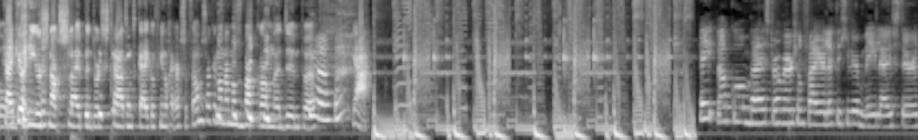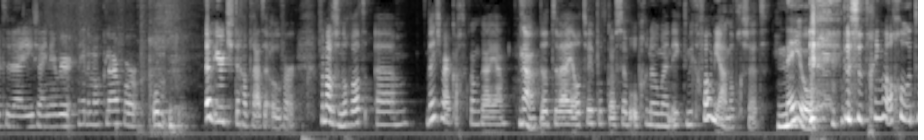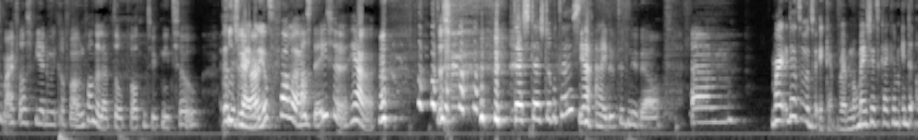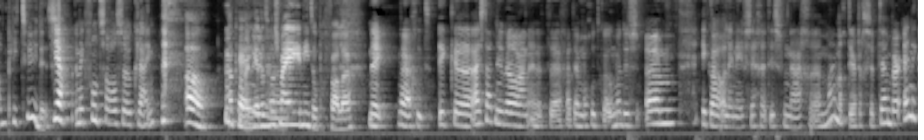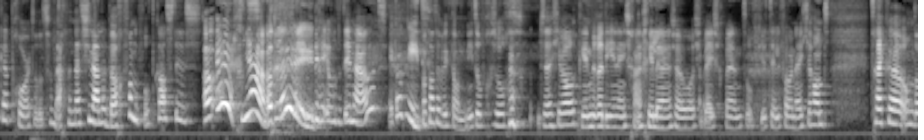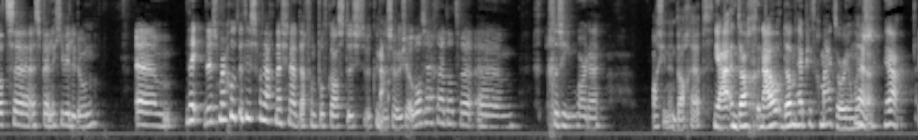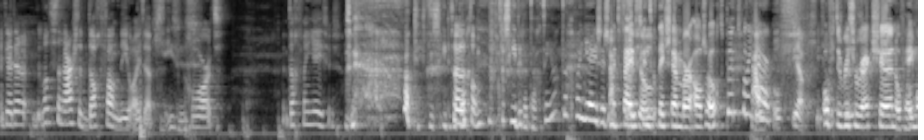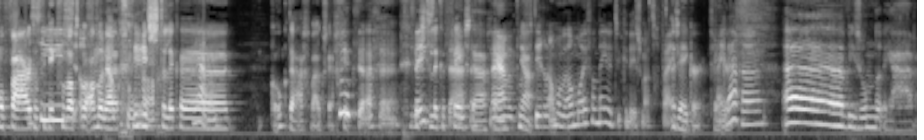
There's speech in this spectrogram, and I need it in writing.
Kijken. drie uur s'nachts sluipend door de straat om te kijken of je nog ergens een vuilniszak in andermans bak kan eh, dumpen. Ja. Ja. Hey, welkom bij Strawberries on Fire. Leuk dat je weer meeluistert. Wij zijn er weer helemaal klaar voor om een uurtje te gaan praten over van alles en nog wat. Ehm, weet je waar ik achter kwam, Gaia? Nou, Dat wij al twee podcasts hebben opgenomen en ik de microfoon niet aan had gezet. nee joh. Dus het ging wel goed, maar het was via de microfoon van de laptop, wat natuurlijk niet zo Dat goed is mij werkt niet opgevallen. als deze. Ja. dus Test, test, dubbel test. ja, hij doet het nu wel. Ehm, Maar dat, wat, ik heb, we hebben nog mee zitten kijken in de amplitudes. ja, en ik vond ze al zo klein. Oh, oké. Ja, dat was eh, mij niet opgevallen. Nee, nou ja, goed. Ik, eh, hij staat nu wel aan en het eh, gaat helemaal goed komen. Dus ehm, ik wou alleen even zeggen, het is vandaag maandag 30 september. En ik heb gehoord dat het vandaag de nationale dag van de podcast is. Oh, echt? Ja, Wat leuk. idee wat het inhoudt. Ik ook niet. Want dat heb ik dan niet opgezocht. Zeg je wel, kinderen die ineens gaan gillen en zo als je bezig bent. Of je telefoon uit je hand trekken omdat ze een spelletje willen doen. Ehm, nee, dus maar goed, het is vandaag de Nationale Dag van de Podcast. Dus we kunnen Nou. sowieso wel zeggen dat we ehm, gezien worden als je een dag hebt. Ja, een dag. Nou, dan heb je het gemaakt hoor, jongens. Ja. ja. Heb jij wat is de raarste dag van die je ooit hebt Jezus. gehoord? De dag van Jezus. Dit is iedere dag. dan... Het is iedere dag de dag van Jezus. Ja, met 25 sowieso. december als hoogtepunt van het jaar. Nou, of, ja, precies. Of de resurrection, of hemelvaart, of weet ik veel wat voor andere christelijke Ja. kookdagen, wou ik zeggen. Kookdagen, Christelijke feestdagen. feestdagen. Nou ja, we profiteren er allemaal wel mooi van mee natuurlijk in deze maatschappij. Zeker. Vrijdagen. Eh, bijzonder, ja.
